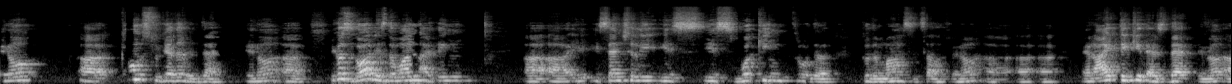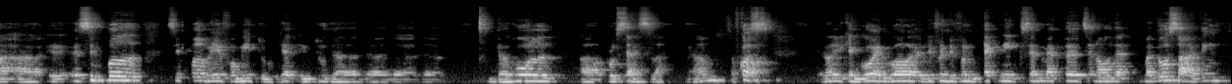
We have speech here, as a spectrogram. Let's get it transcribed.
you know, uh, comes together with that. You know, uh, because God is the one I think uh, uh, essentially is is working through the through the mass itself. You know, uh, uh, and I take it as that. You know, a, simple simple way for me to get into the the the the, the whole process, lah. Um, of course, you know, you can go and go different different techniques and methods and all that, but those are I think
